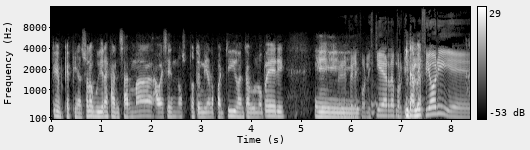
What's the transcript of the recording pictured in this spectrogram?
que, Espinazola pudiera descansar más, a veces no, no terminan los partidos, entra Bruno Pérez. Eh, por la izquierda, porque y también, Fiori eh,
